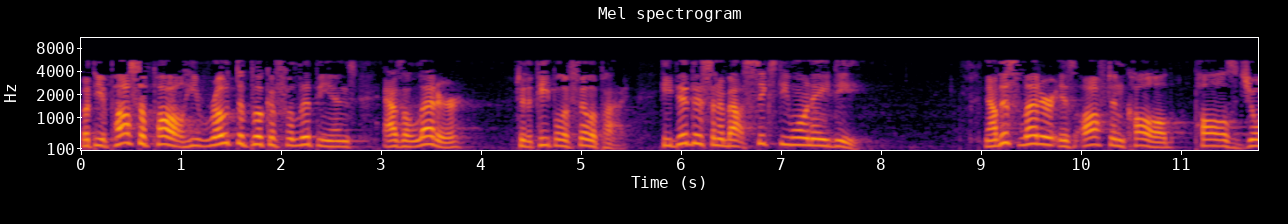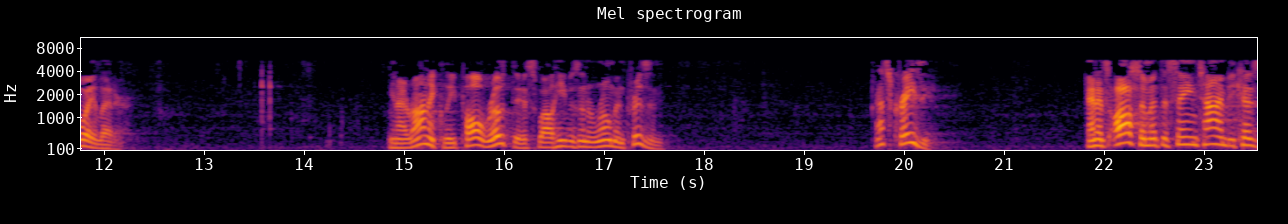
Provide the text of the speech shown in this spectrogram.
But the Apostle Paul, he wrote the book of Philippians as a letter to the people of Philippi. He did this in about 61 AD. Now, this letter is often called Paul's joy letter. And ironically, Paul wrote this while he was in a Roman prison. That's crazy. And it's awesome at the same time because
